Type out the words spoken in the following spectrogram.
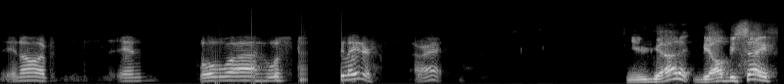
you know, if and we'll uh, we'll see you later. All right. You got it. Y'all be safe.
